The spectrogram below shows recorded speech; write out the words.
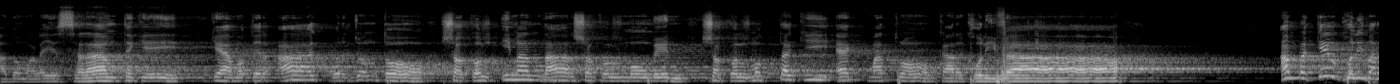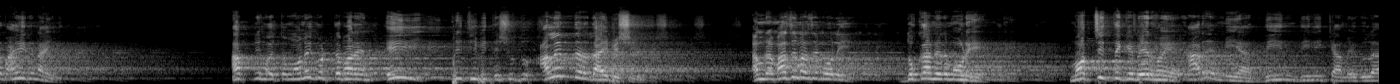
আদম আলাইসালাম থেকে কেয়ামতের আগ পর্যন্ত সকল ইমানদার, সকল মোমেন, সকল মোত্তাকি একমাত্র কার খলিফা? আমরা কেউ খলিফার বাহির নাই। আপনি হয়তো মনে করতে পারেন, এই পৃথিবীতে শুধু আলেমদের দায় বেশি। আমরা মাঝে মাঝে বলি, দোকানের মোড়ে, মসজিদ থেকে বের হয়ে, আরে মিয়া, দিন দিনই কাম, এগুলা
